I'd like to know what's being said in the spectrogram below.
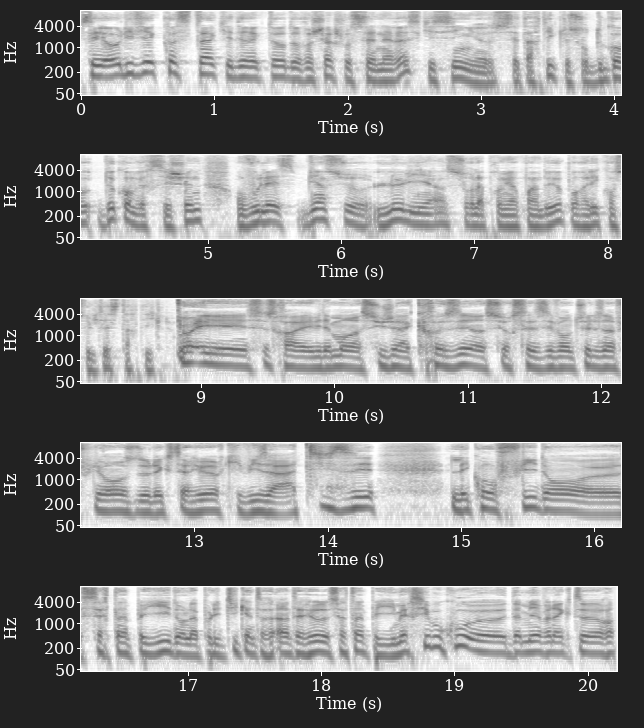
C'est Olivier Costa qui est directeur de recherche au CNRS qui signe euh, cet article sur The Conversation. Laisse bien sûr le lien sur la première.be pour aller consulter cet article. Et ce sera évidemment un sujet à creuser hein, sur ces éventuelles influences de l'extérieur qui visent à attiser les conflits dans euh, certains pays, dans la politique intérieure de certains pays. Merci beaucoup euh, Damien Van Acteur.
